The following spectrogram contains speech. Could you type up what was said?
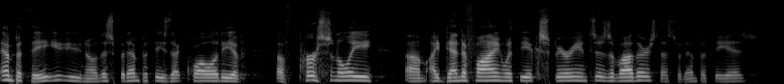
empathy, you, you, know this, but empathy is that quality of, of personally um, identifying with the experiences of others. That's what empathy is.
